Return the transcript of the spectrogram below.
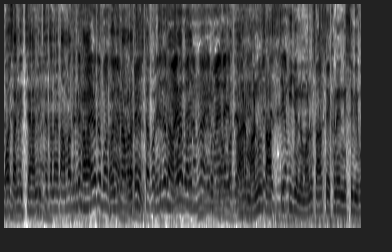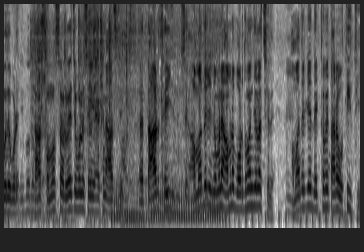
পয়সা নিচ্ছে হ্যাঁ নিচ্ছে তাহলে এটা আমাদেরই এটা খারাপ। মায়েরও তো বদনাম। ওই জন্য আমরা চেষ্টা করছি এটা মায়েরও বদনাম না, যে মায়ের আর মানুষ আসছে কি জন্য? মানুষ আসছে এখানে নিশ্চয়ই বিপদে পড়ে। তার সমস্যা রয়েছে বলে সেই এখানে আসছে। তার সেই সে- আমাদের মানে আমরা বর্ধমান জেলার ছেলে। আমাদেরকে দেখতে হবে তারা অতিথি।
